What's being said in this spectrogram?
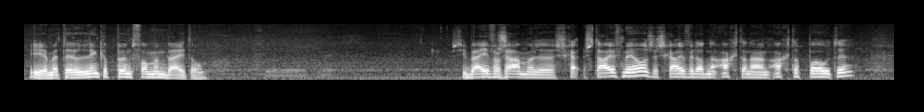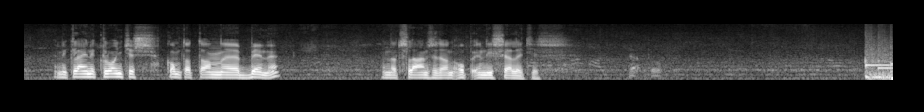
Hier, met de linkerpunt van mijn bijtel. Dus die bijen verzamelen stuifmeel. Ze schuiven dat naar achter naar hun achterpoten. En in kleine klontjes komt dat dan binnen. En dat slaan ze dan op in die celletjes.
